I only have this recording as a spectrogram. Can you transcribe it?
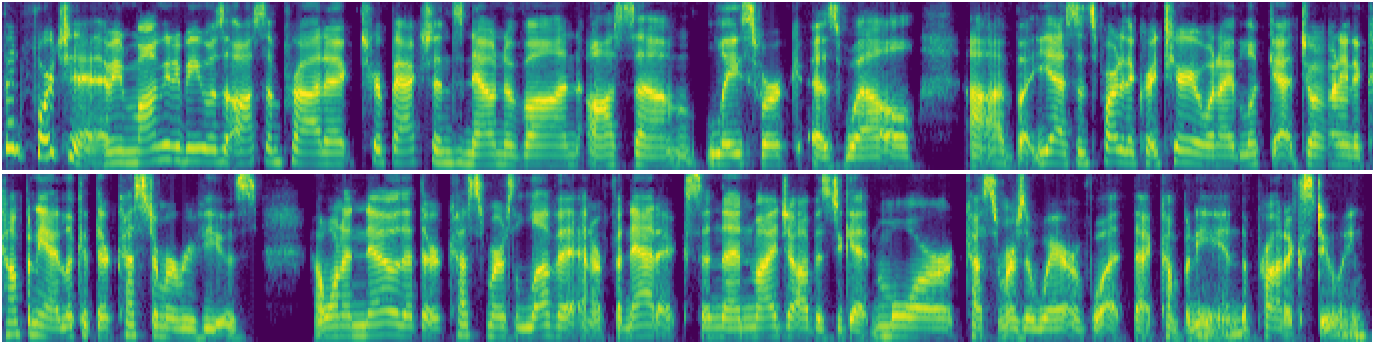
been fortunate. I mean, MongoDB was an awesome product. TripActions, now Navan, awesome. Lacework as well. Uh, but yes, it's part of the criteria when I look at joining a company, I look at their customer reviews. I want to know that their customers love it and are fanatics. And then my job is to get more customers aware of what that company and the product's doing.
